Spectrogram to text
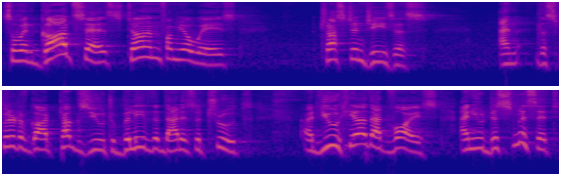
So when God says, Turn from your ways trust in Jesus, and the Spirit of God tugs you to believe that that is the truth, and you hear that voice and you dismiss it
